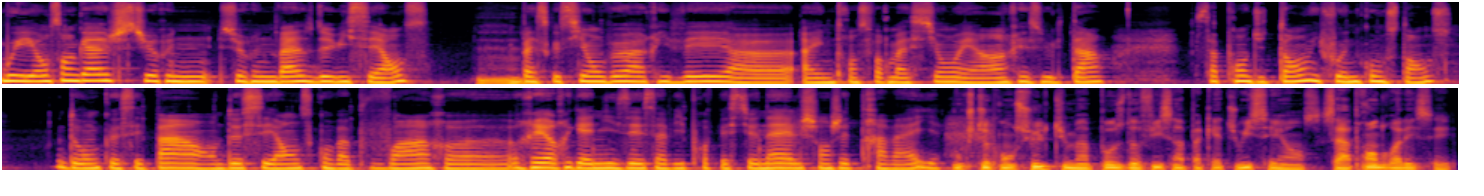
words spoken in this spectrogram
Oui, on s'engage sur une, sur une base de huit séances. Mhm. Parce que si on veut arriver à, à, une transformation et à un résultat ça prend du temps, il faut une constance. Donc, euh, c'est pas en deux séances qu'on va pouvoir euh, réorganiser sa vie professionnelle, changer de travail. Donc, je te consulte, tu m'imposes d'office un package de huit séances. C'est à prendre ou à laisser?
